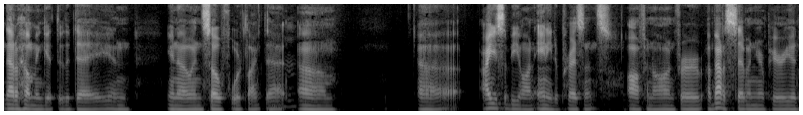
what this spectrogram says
That'll help me get through the day, and you know, and so forth like that. Um, uh, I used to be on antidepressants off and on for about a seven year period.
